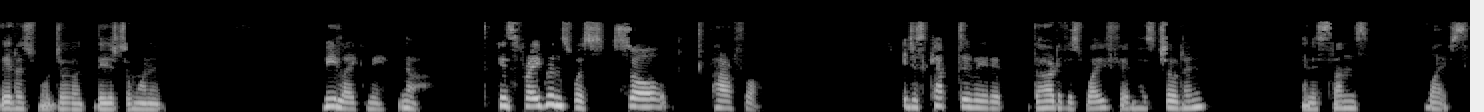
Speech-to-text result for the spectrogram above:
they just, want, they just don't want to be like me. No. His fragrance was so powerful. It just captivated the heart of his wife and his children and his sons' wives.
